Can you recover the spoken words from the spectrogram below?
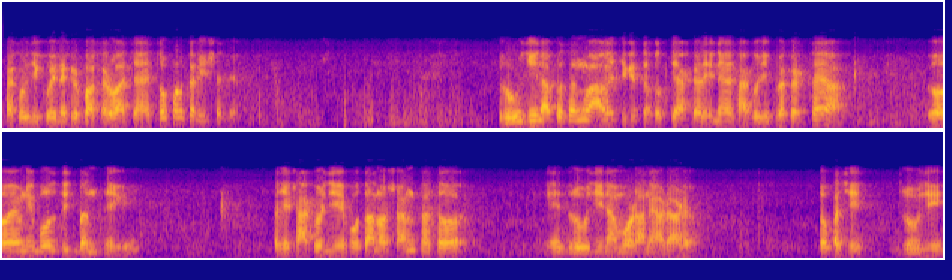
ઠાકોરજી કોઈને કૃપા કરવા ચાહે તો પણ કરી શકે. ધ્રુવજીના પ્રસંગમાં આવે છે કે તપસ્યા કરીને ઠાકોરજી પ્રકટ થયા તો એમની બોલતી જ બંધ થઈ ગઈ. પછી ઠાકોરજીએ પોતાનો શંખ હતો એ ધ્રુવજીના મોઢાને અડાડ્યો. તો પછી ધ્રુવજી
